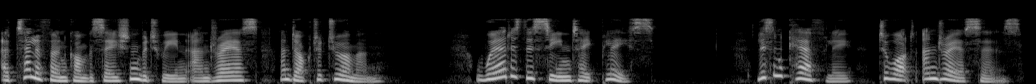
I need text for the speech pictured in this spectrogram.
A telephone conversation between Andreas and Dr. Thürmann. Where does this scene take place? Listen carefully to what Andreas says.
